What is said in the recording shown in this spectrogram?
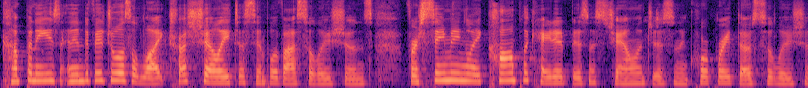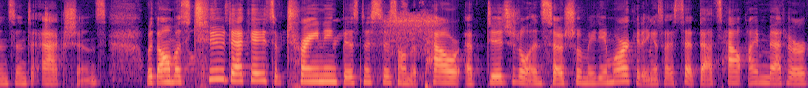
Companies and individuals alike trust Shelley to simplify solutions for seemingly complicated business challenges and incorporate those solutions into actions. With almost two decades of training businesses on the power of digital and social media marketing, as I said, that's how I met her.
